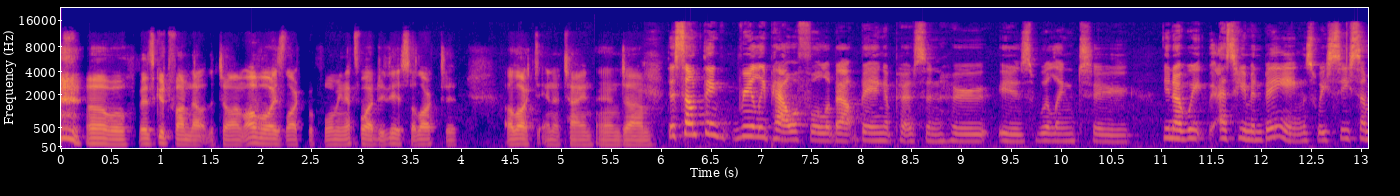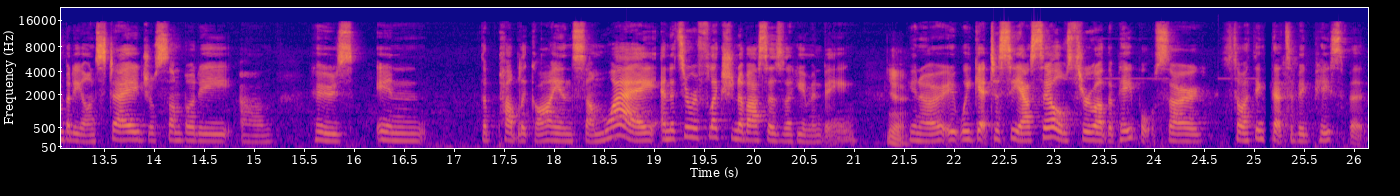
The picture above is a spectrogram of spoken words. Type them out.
oh well, it was good fun though at the time. I've always liked performing. That's why I do this. I like to I like to entertain. And um, there's something really powerful about being a person who is willing to, you know, we as human beings, we see somebody on stage or somebody um, who's in the public eye in some way, and it's a reflection of us as a human being. Yeah. You know, it, we get to see ourselves through other people. So, so I think that's a big piece of it.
